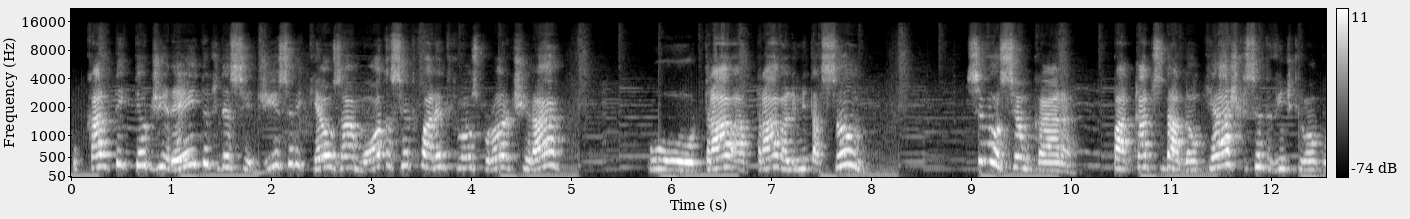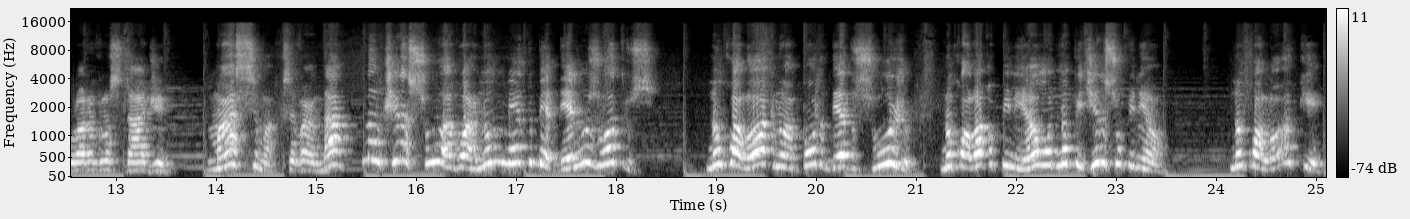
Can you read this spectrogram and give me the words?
O cara tem que ter o direito de decidir se ele quer usar a moto a 140 km por hora, tirar o tra a trava, a limitação. Se você é um cara pacato cidadão que acha que 120 km por hora é a velocidade máxima que você vai andar, não tira a sua. Agora, não meta o bedelho nos outros. Não coloque, não aponta o dedo sujo, não coloque opinião, não pediram sua opinião. Não coloque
